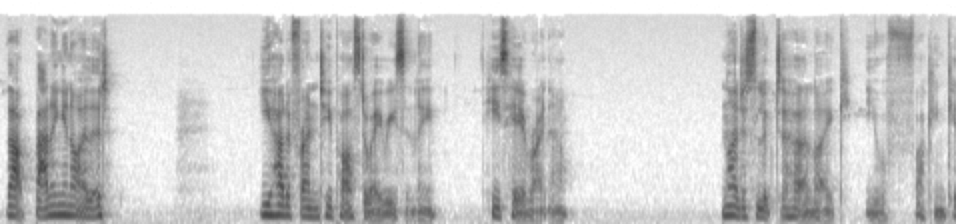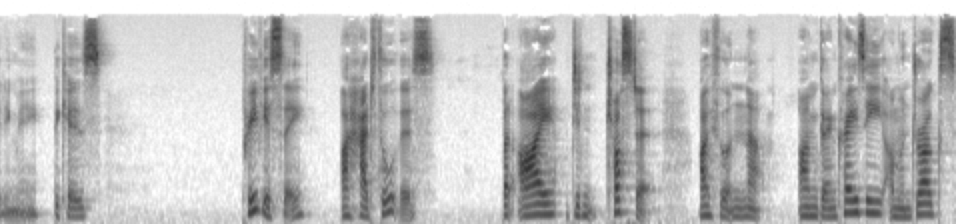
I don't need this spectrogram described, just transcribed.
without batting an eyelid, You had a friend who passed away recently. He's here right now. And I just looked at her like, You're fucking kidding me. Because previously I had thought this, but I didn't trust it. I thought, Nah, I'm going crazy. I'm on drugs.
